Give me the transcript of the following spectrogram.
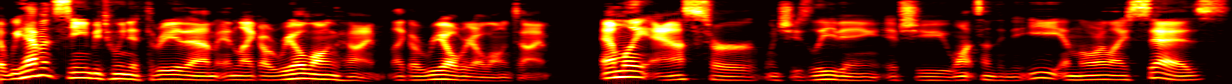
that we haven't seen between the three of them in like a real long time, like a real, real long time. Emily asks her when she's leaving if she wants something to eat, and Lorelai says,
